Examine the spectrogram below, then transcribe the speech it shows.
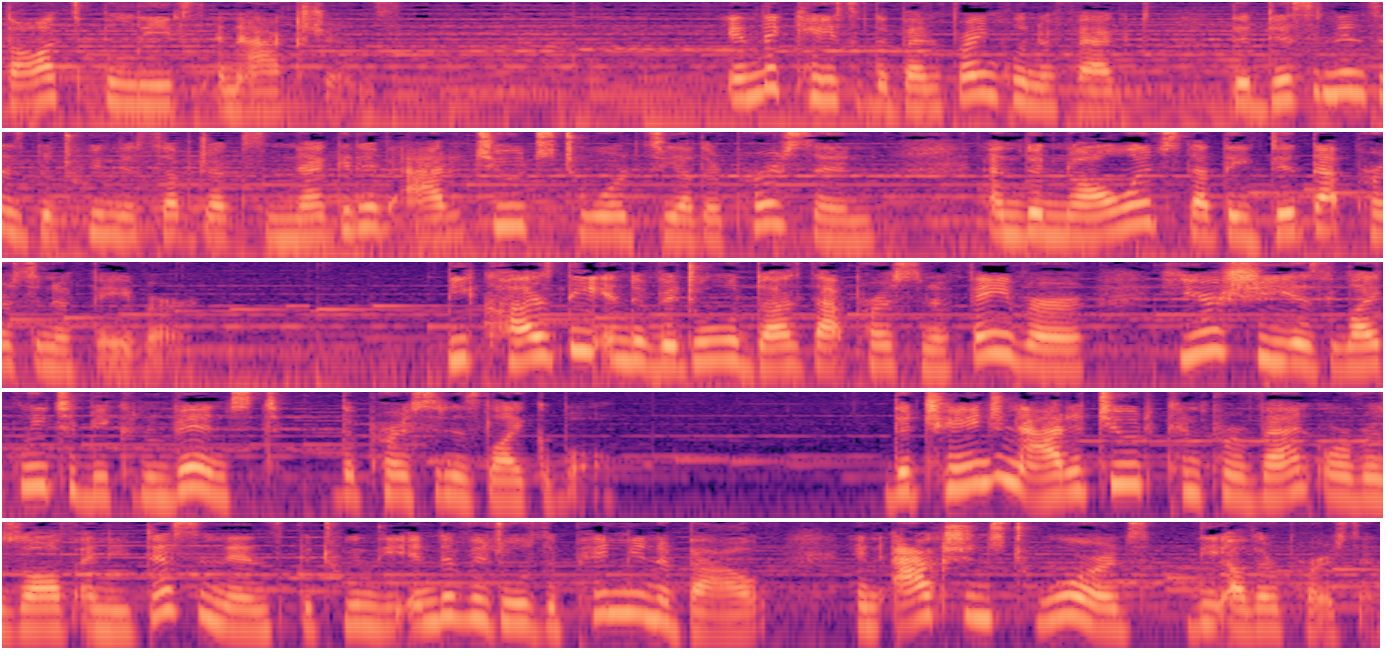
thoughts, beliefs, and actions. In the case of the Ben Franklin effect, the dissonance is between the subject's negative attitudes towards the other person and the knowledge that they did that person a favor. Because the individual does that person a favor, he or she is likely to be convinced the person is likable. The change in attitude can prevent or resolve any dissonance between the individual's opinion about and actions towards the other person.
